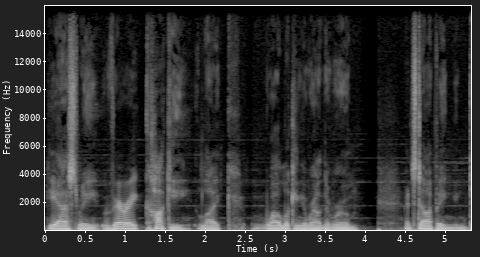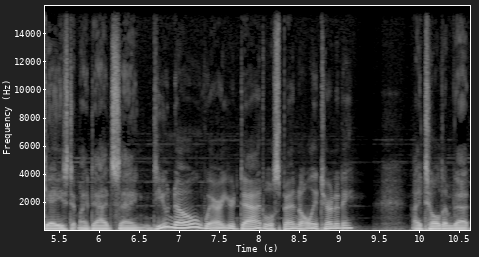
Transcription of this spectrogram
He asked me, very cocky, like while looking around the room, and stopping and gazed at my dad, saying, Do you know where your dad will spend all eternity? I told him that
